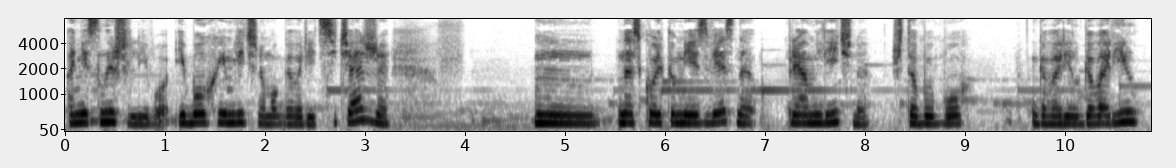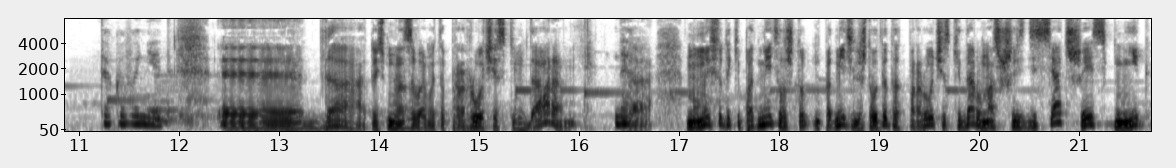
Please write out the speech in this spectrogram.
они слышали его, и Бог им лично мог говорить. Сейчас же, насколько мне известно, прям лично, чтобы Бог говорил, говорил, Такого нет. Э, да, то есть мы называем это пророческим даром. Да. да. Но мы все-таки подметили что, подметили, что вот этот пророческий дар у нас 66 книг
